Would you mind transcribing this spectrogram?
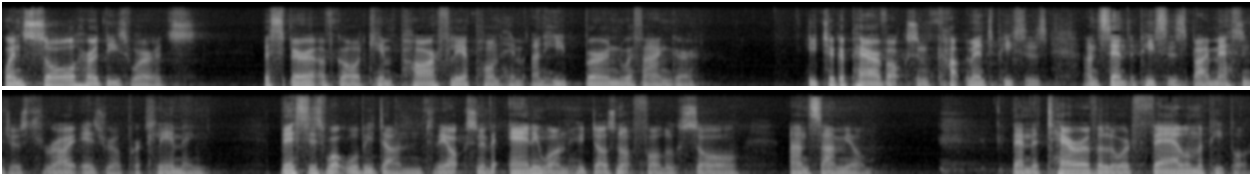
When Saul heard these words, the Spirit of God came powerfully upon him, and he burned with anger. He took a pair of oxen, cut them into pieces, and sent the pieces by messengers throughout Israel, proclaiming, this is what will be done to the oxen of anyone who does not follow Saul and Samuel. Then the terror of the Lord fell on the people,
